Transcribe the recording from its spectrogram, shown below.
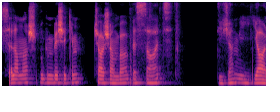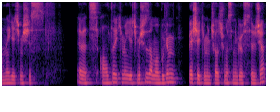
Selamlar. Bugün 5 Ekim Çarşamba ve saat diyeceğim yarına geçmişiz. Evet 6 Ekim'e geçmişiz ama bugün 5 Ekim'in çalışmasını göstereceğim.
